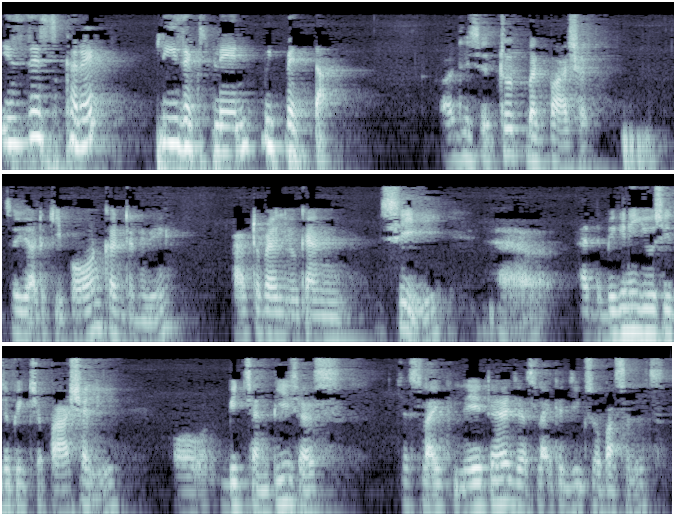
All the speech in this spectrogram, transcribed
Is this correct? Please explain with metta. Uh, this is truth but partial. So you have to keep on continuing. After a while you can see, uh, at the beginning you see the picture partially or bits and pieces, just like later, just like a jigsaw puzzles,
